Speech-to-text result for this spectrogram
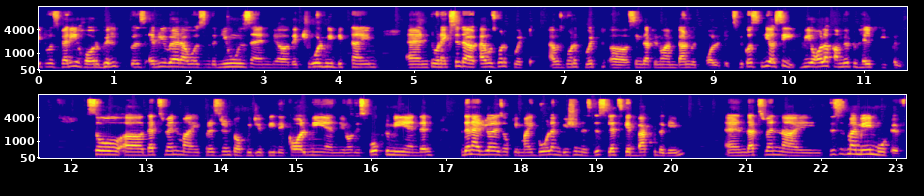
it was very horrible because everywhere I was in the news and uh, they trolled me big time. And to an extent, I, I was going to quit. I was going to quit, uh, saying that you know I'm done with politics because here, see, we all are come here to help people. So uh, that's when my president of BJP they called me and you know they spoke to me and then then I realized okay, my goal and vision is this. Let's get back to the game, and that's when I this is my main motive.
